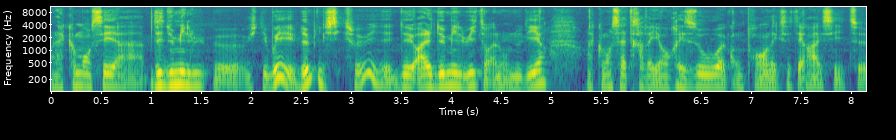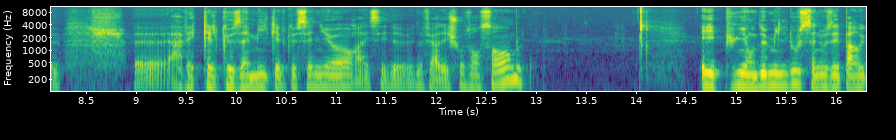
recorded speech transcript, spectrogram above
on a commencé à. Dès 2008, je dis oui, 2006, oui, dès, allez, 2008, allons nous dire, on a commencé à travailler en réseau, à comprendre, etc. essayer de avec quelques amis, quelques seniors, à essayer de, de faire des choses ensemble. Et puis en 2012, ça nous, est paru,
